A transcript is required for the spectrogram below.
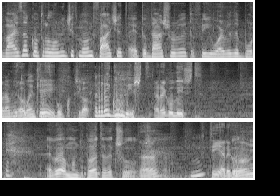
Vajza kontrolloni gjithmonë faqet e të dashurve, të fejuarve dhe burrave tuaj në Facebook. Rregullisht. Rregullisht. Edhe mund të bëhet edhe kështu. Ëh? Ti e rregullon,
